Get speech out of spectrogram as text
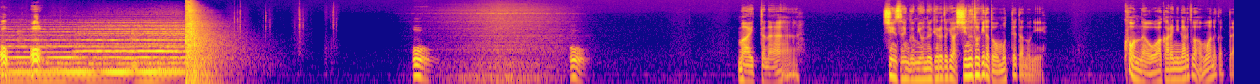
Oh, oh. Oh. 参ったな。新選組を抜ける時は死ぬ時だと思ってたのに。こんなお別れになるとは思わなかった。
